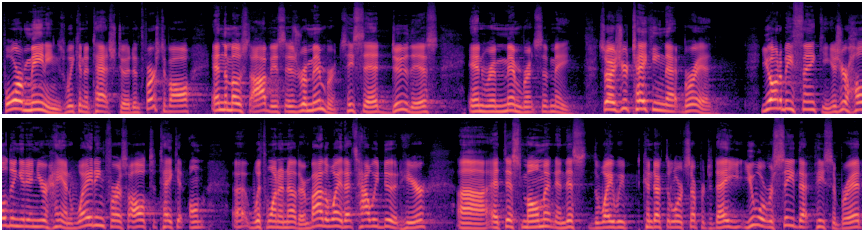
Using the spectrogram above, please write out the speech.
Four meanings we can attach to it. And first of all, and the most obvious, is remembrance. He said, Do this in remembrance of me. So as you're taking that bread, you ought to be thinking, as you're holding it in your hand, waiting for us all to take it on uh, with one another. And by the way, that's how we do it here. Uh, at this moment and this the way we conduct the lord's supper today you, you will receive that piece of bread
